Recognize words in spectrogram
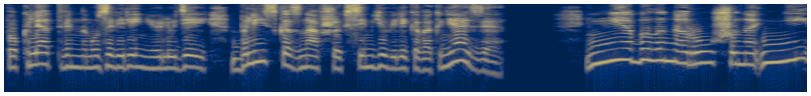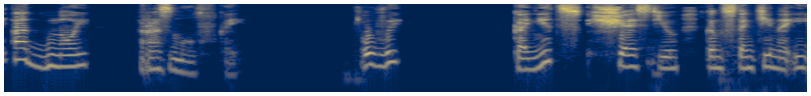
По клятвенному заверению людей, близко знавших семью великого князя, не было нарушено ни одной размолвкой. Увы, конец счастью Константина и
